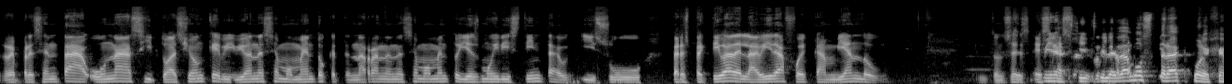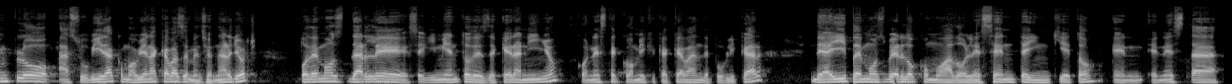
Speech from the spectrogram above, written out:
representa una situación que vivió en ese momento, que te narran en ese momento y es muy distinta y su perspectiva de la vida fue cambiando. Entonces, es, Mira, si le damos track, por ejemplo, a su vida, como bien acabas de mencionar, George, podemos darle seguimiento desde que era niño con este cómic que acaban de publicar. De ahí podemos verlo como adolescente inquieto en, en esta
